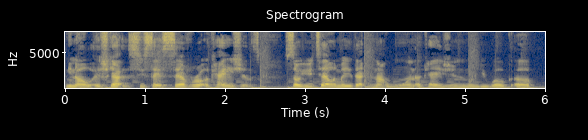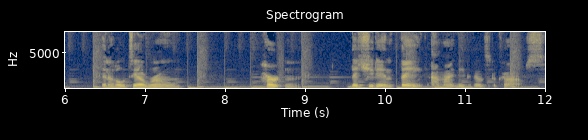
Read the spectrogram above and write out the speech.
you know, she got she said several occasions. So you telling me that not one occasion when you woke up in a hotel room hurting that you didn't think I might need to go to the cops?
